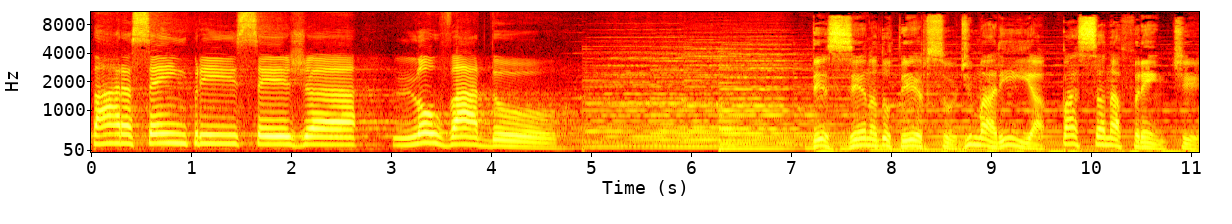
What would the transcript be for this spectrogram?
para sempre seja louvado. Dezena do terço de Maria passa na frente.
